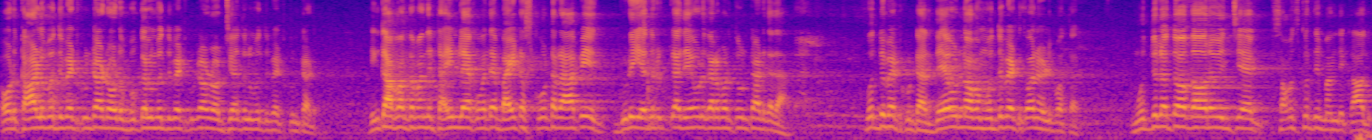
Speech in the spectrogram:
వాడు కాళ్ళు ముద్దు పెట్టుకుంటాడు వాడు బుగ్గలు ముద్దు పెట్టుకుంటాడు వాడు చేతులు ముద్దు పెట్టుకుంటాడు. ఇంకా కొంతమంది టైం లేకపోతే బయట స్కూటర్ ఆపి గుడి ఎదురుగా దేవుడు కనబడుతుంటాడు కదా. ముద్దు పెట్టుకుంటారు. దేవుడిని ఒక ముద్దు పెట్టుకొని వెళ్ళిపోతారు. ముద్దులతో గౌరవించే సంస్కృతి మంది కాదు.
